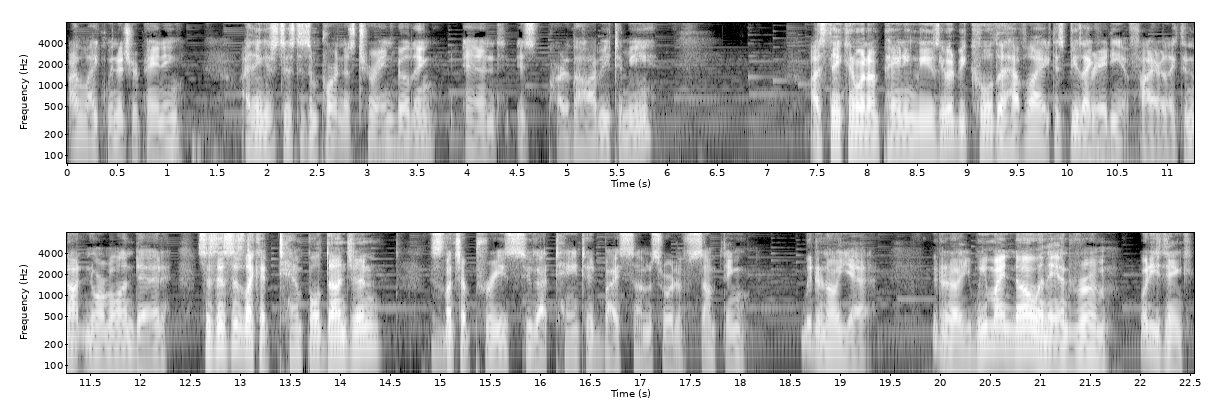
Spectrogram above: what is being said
I like miniature painting. I think it's just as important as terrain building and it's part of the hobby to me. I was thinking when I'm painting these, it would be cool to have like, this be like radiant fire. Like they're not normal undead. Since this is like a temple dungeon, this is a bunch of priests who got tainted by some sort of something. We don't know yet. We don't know. We might know in the end room. What do you think?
